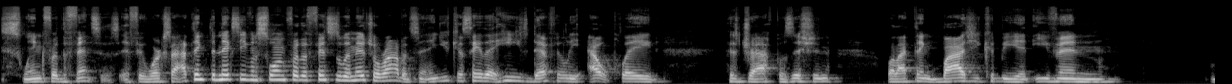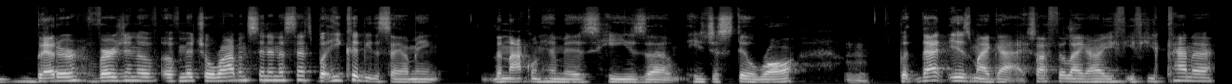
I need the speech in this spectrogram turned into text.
swing for the fences if it works out. I think the Knicks even swung for the fences with Mitchell Robinson, and you can say that he's definitely outplayed his draft position. Well, I think Badji could be an even better version of, of Mitchell Robinson in a sense, but he could be the same. I mean, the knock on him is he's uh, he's just still raw. Mhm. But that is my guy. So I feel like all right, if, if you kind of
